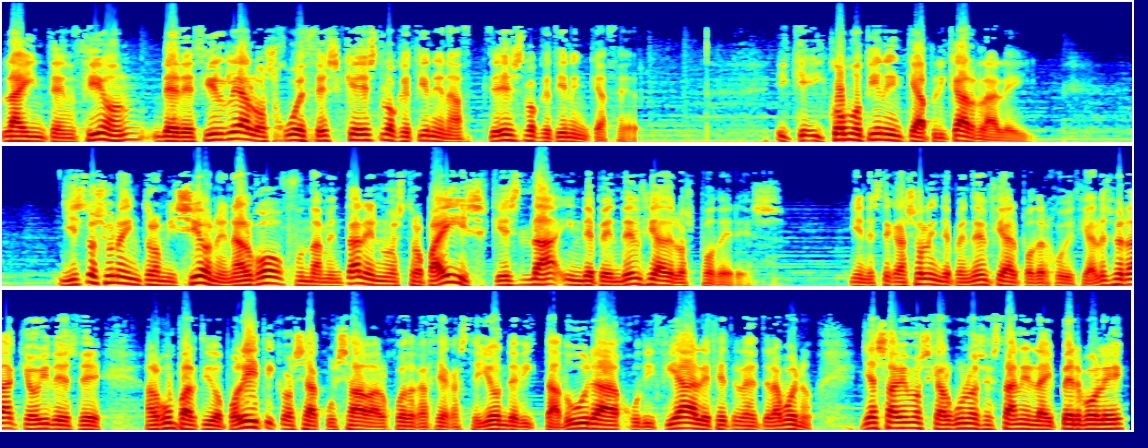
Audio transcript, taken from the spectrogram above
la intención de decirle a los jueces qué es lo que tienen, qué es lo que, tienen que hacer y, y cómo tienen que aplicar la ley. Y esto es una intromisión en algo fundamental en nuestro país, que es la independencia de los poderes. Y en este caso la independencia del Poder Judicial. Es verdad que hoy desde algún partido político se ha acusado al juez García Castellón de dictadura judicial, etcétera, etcétera. Bueno, ya sabemos que algunos están en la hipérbole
